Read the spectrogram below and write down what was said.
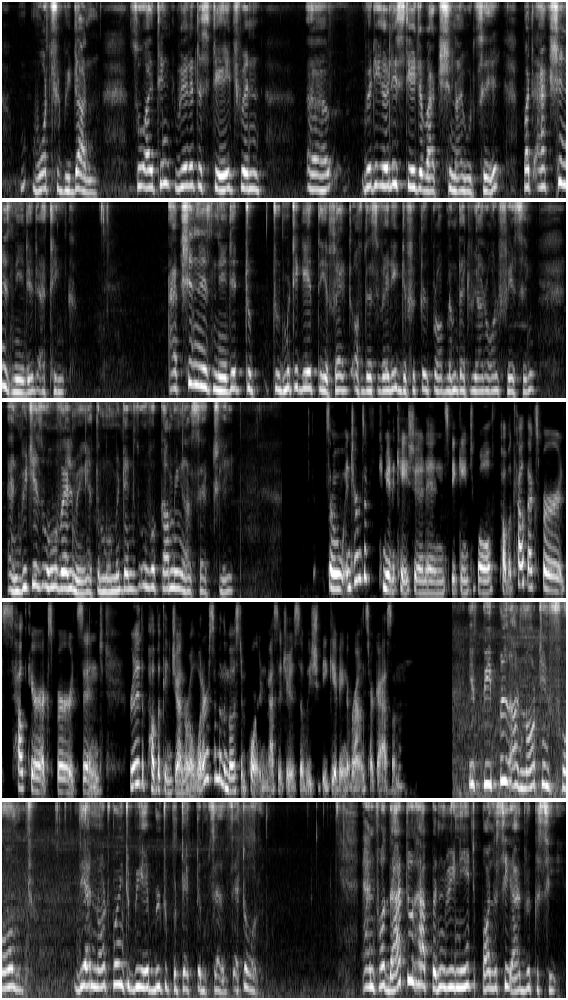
what should be done? So I think we're at a stage when, uh, very early stage of action, I would say, but action is needed, I think. Action is needed to, to mitigate the effect of this very difficult problem that we are all facing and which is overwhelming at the moment and is overcoming us actually. So, in terms of communication and speaking to both public health experts, healthcare experts, and really the public in general, what are some of the most important messages that we should be giving around sargassum? If people are not informed, they are not going to be able to protect themselves at all. And for that to happen, we need policy advocacy.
